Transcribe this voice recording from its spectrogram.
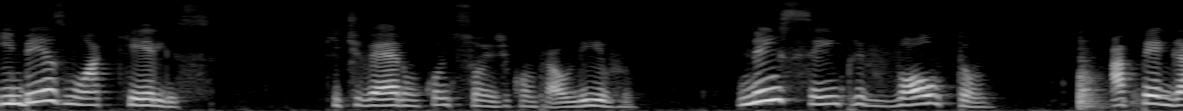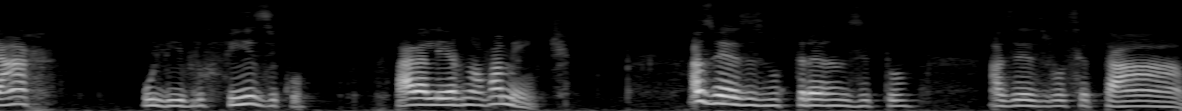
E mesmo aqueles que tiveram condições de comprar o livro, nem sempre voltam a pegar o livro físico para ler novamente. Às vezes no trânsito, às vezes você está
